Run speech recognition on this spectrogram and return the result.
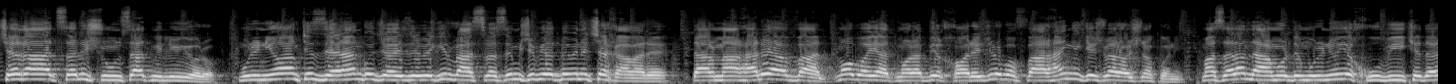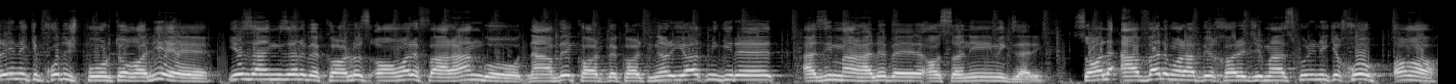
چقدر سالی 600 میلیون یورو. مورینیو هم که زرنگ و جایزه بگیر وسوسه میشه بیاد ببینه چه خبره. در مرحله اول ما باید مربی خارجی رو با فرهنگ کشور آشنا کنیم. مثلا در مورد مورینیو یه خوبی که داره اینه که خودش پرتغالیه. یه زنگ می‌زنه به کارلوس آمار فرهنگ و نحوه کارت به کارتینا رو یاد می‌گیره. از این مرحله به آسانی میگذریم. سوال اول مربی خارجی مذکور اینه که خب آقا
